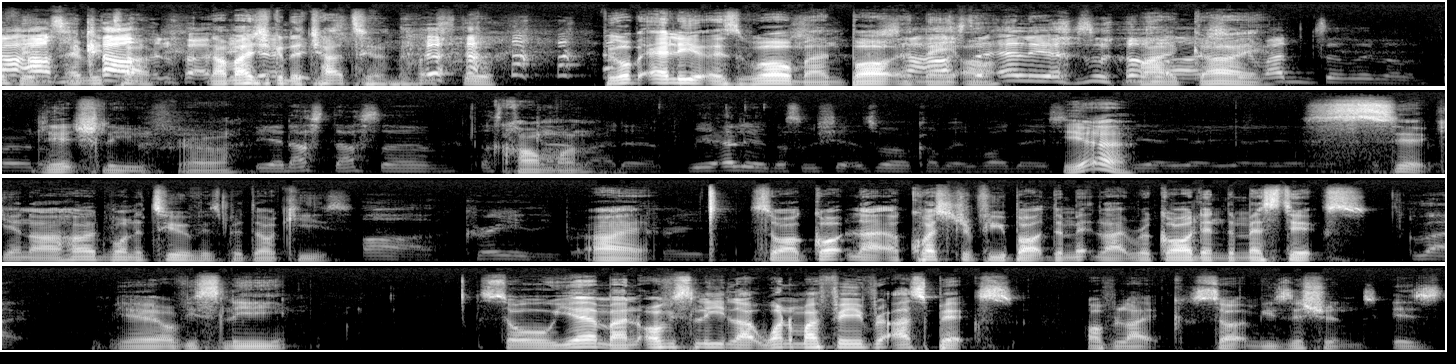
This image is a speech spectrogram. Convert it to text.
out Calvin to every Calvin, time. man. I'm actually gonna chat to him now still. Big up Elliot as well, man. Bart Shout and out to Elliot as well. My guy. Man, tell him on the phone. Literally, bro. Yeah, that's that's um. That's the Come guy on. Right there. Me and Elliot got some shit as well coming one day. so Yeah. yeah, yeah, yeah. Sick. You know, I heard one or two of his Badokis. Ah, crazy, bro. Alright. So I got like a question for you about the like regarding domestics. Right. Yeah, obviously. So yeah, man. Obviously, like one of my favorite aspects of like certain musicians is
